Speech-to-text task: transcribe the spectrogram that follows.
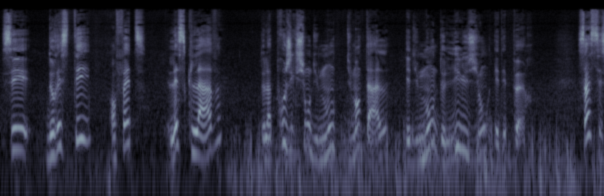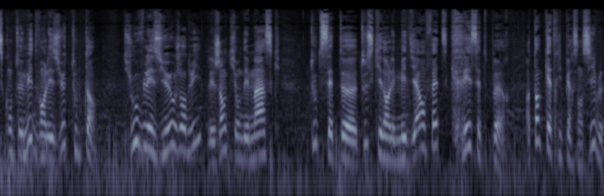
c'est de rester en fait l'esclave de la projection du, monde, du mental et du monde de l'illusion et des peurs. Ça, c'est ce qu'on te met devant les yeux tout le temps. Tu ouvres les yeux aujourd'hui, les gens qui ont des masques, euh, tout ce qui est dans les médias, en fait, crée cette peur. En tant qu'être hypersensible,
